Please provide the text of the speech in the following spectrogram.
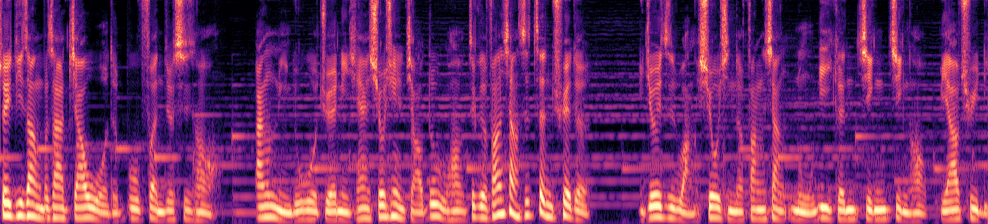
所以地藏菩萨教我的部分就是哦，当你如果觉得你现在修行的角度哈，这个方向是正确的，你就一直往修行的方向努力跟精进哦，不要去理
